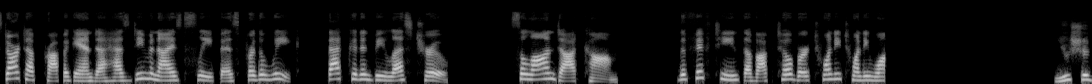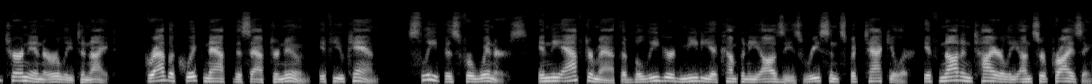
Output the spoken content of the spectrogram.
Startup propaganda has demonized sleep as for the weak. That couldn't be less true. Salon.com. The 15th of October 2021. You should turn in early tonight. Grab a quick nap this afternoon, if you can. Sleep is for winners. In the aftermath of beleaguered media company Ozy's recent spectacular, if not entirely unsurprising,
